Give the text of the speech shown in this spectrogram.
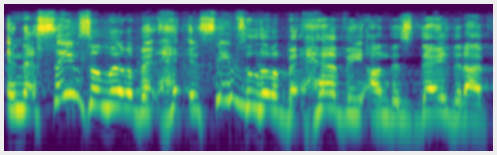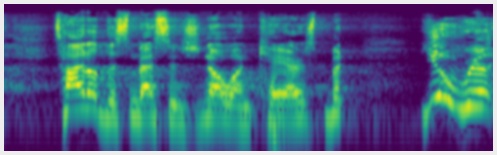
And that seems a little bit, it seems a little bit heavy on this day that I've titled this message, No One Cares, but you, re-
